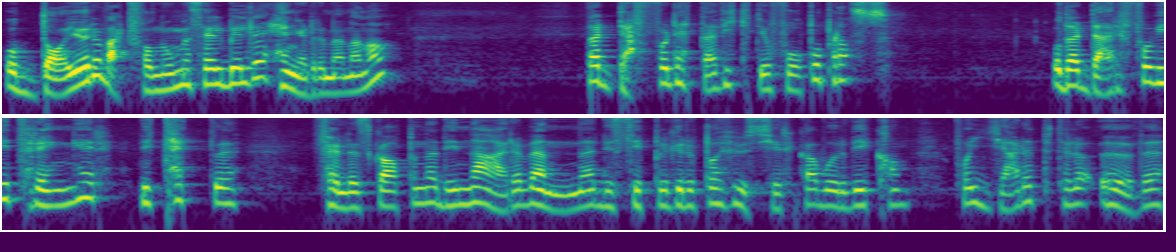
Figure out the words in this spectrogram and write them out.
Og da gjør det i hvert fall noe med selvbildet. Henger dere med meg nå? Det er derfor dette er viktig å få på plass. Og det er derfor vi trenger de tette fellesskapene, de nære vennene, disippelgruppa huskirka, hvor vi kan få hjelp til å øve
